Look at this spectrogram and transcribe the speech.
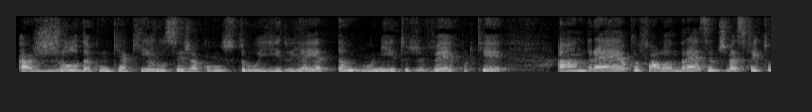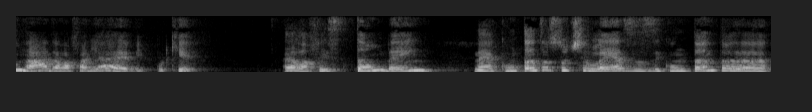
ajuda com que aquilo seja construído e aí é tão bonito de ver, porque a André, é o que eu falo, a André se não tivesse feito nada, ela faria a Abby, porque ela fez tão bem né? Com tantas sutilezas e com tanta.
